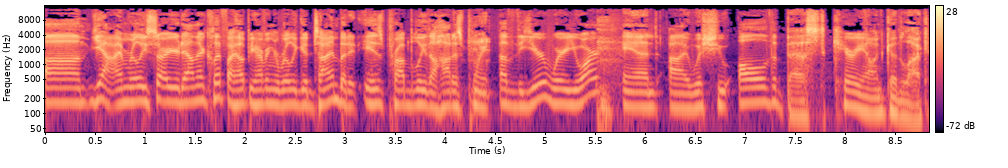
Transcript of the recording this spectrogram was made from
Um, yeah, I'm really sorry you're down there, Cliff. I hope you're having a really good time, but it is probably the hottest point of the year where you are, and I wish you all the best. Carry on. Good luck.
